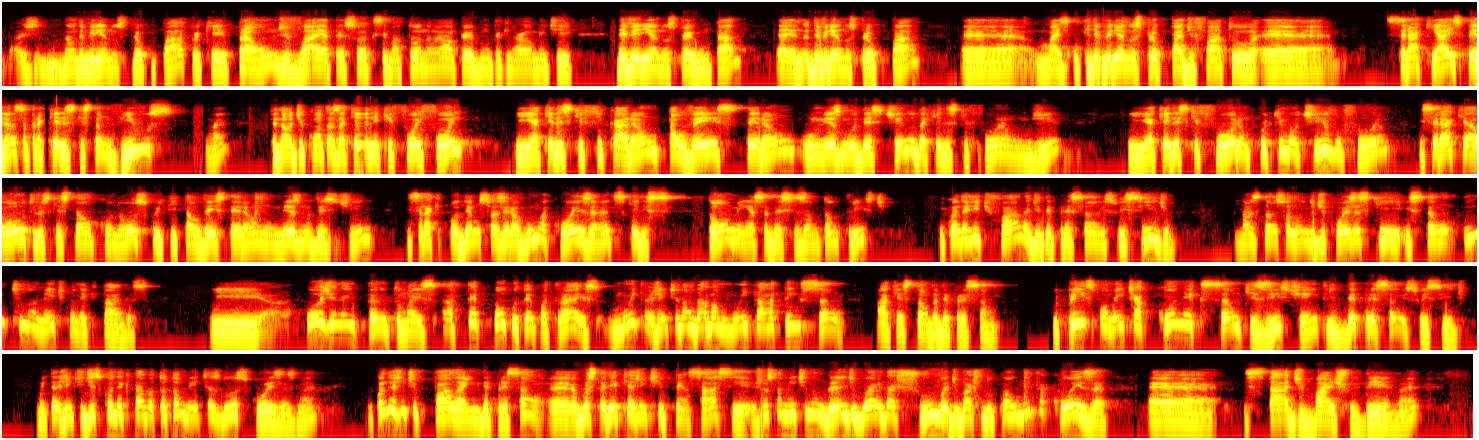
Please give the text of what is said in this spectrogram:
não deveria nos preocupar, porque para onde vai a pessoa que se matou não é uma pergunta que normalmente deveria nos perguntar, é, deveria nos preocupar. É, mas o que deveria nos preocupar de fato é: será que há esperança para aqueles que estão vivos? Não é? Afinal de contas, aquele que foi, foi, e aqueles que ficarão talvez terão o mesmo destino daqueles que foram um dia. E aqueles que foram, por que motivo foram? E será que há outros que estão conosco e que talvez terão o mesmo destino? E será que podemos fazer alguma coisa antes que eles tomem essa decisão tão triste? E quando a gente fala de depressão e suicídio, nós estamos falando de coisas que estão intimamente conectadas. E hoje nem tanto, mas até pouco tempo atrás, muita gente não dava muita atenção à questão da depressão. E principalmente a conexão que existe entre depressão e suicídio. Muita gente desconectava totalmente as duas coisas, né? Quando a gente fala em depressão, é, eu gostaria que a gente pensasse justamente num grande guarda-chuva debaixo do qual muita coisa é, está debaixo de, não é?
